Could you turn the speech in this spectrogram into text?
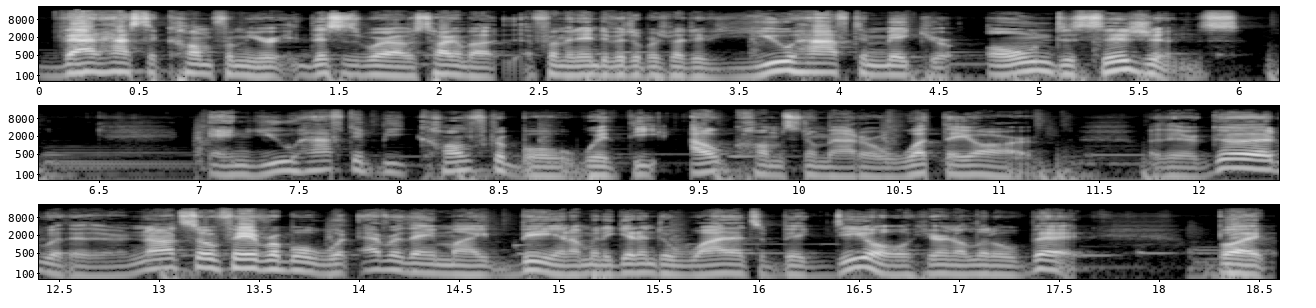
that has to come from your this is where i was talking about from an individual perspective. You have to make your own decisions and you have to be comfortable with the outcomes no matter what they are. Whether they're good whether they're not so favorable whatever they might be. And i'm going to get into why that's a big deal here in a little bit. But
